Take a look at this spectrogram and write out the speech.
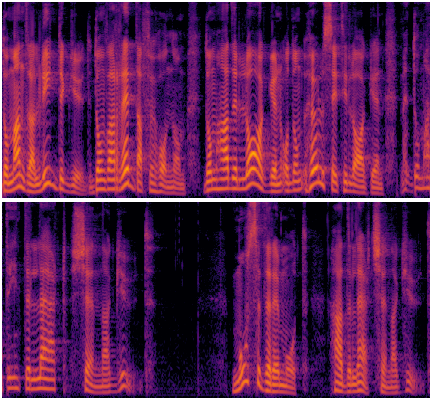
De andra lydde Gud, de var rädda för honom, de hade lagen och de höll sig till lagen, men de hade inte lärt känna Gud. Mose däremot hade lärt känna Gud.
